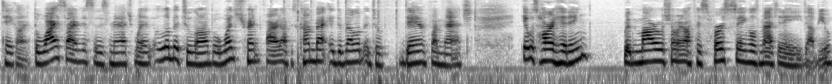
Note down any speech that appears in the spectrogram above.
take on it. The wide sidedness of this match went a little bit too long, but once Trent fired off his comeback, it developed into a damn fun match. It was hard hitting, with Morrow showing off his first singles match in AEW.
